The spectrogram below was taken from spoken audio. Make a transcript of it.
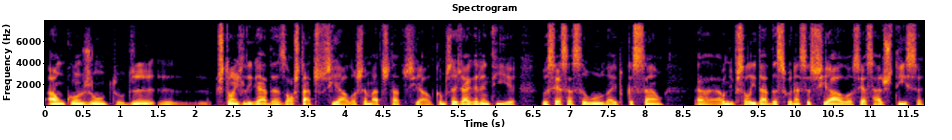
há um conjunto de uh, questões ligadas ao Estado Social, ao chamado Estado Social, como seja a garantia do acesso à saúde, à educação, à, à universalidade da segurança social, o acesso à justiça,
